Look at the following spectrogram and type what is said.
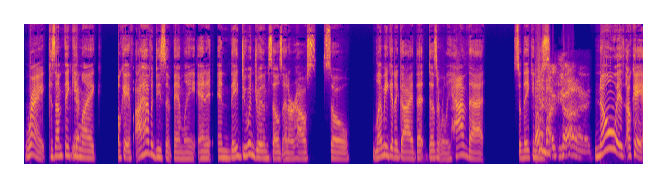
Right. Cause I'm thinking Yeah. like, okay, if I have a decent family and it, and they do enjoy themselves at our house, so let me get a guy that doesn't really have that so they can just, Oh my God. No, it's okay.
